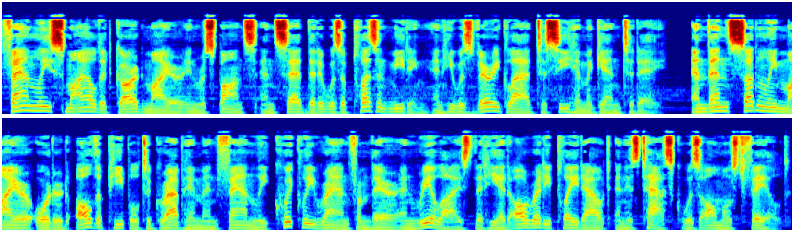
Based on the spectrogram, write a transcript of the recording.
Fan Li smiled at Guard Meyer in response and said that it was a pleasant meeting and he was very glad to see him again today. And then suddenly Meyer ordered all the people to grab him and Fan Li quickly ran from there and realized that he had already played out and his task was almost failed.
